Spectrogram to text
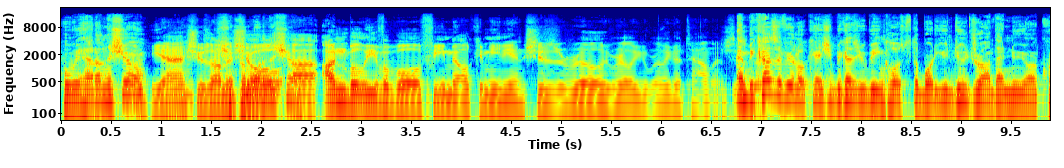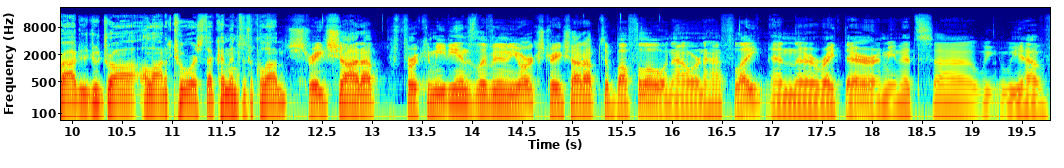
Who we had on the show. Yeah, she was on She the show. the show. Uh, unbelievable female comedian. She's a really, really, really good talent. And because of your location, because you're being close to the border, you do draw that New York crowd. You do draw a lot of tourists that come into the club. straight shot up for comedians living in New York, straight shot up to Buffalo, an hour and a half flight, and they're right there. I mean, it's uh, we we have.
